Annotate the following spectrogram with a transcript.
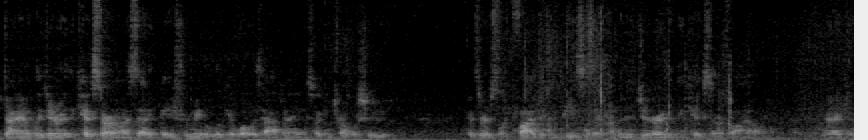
dynamically generate the kickstart on my static page for me to look at what was happening, so I can troubleshoot. Because there's like five different pieces that come into generating the Kickstarter file. And I can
